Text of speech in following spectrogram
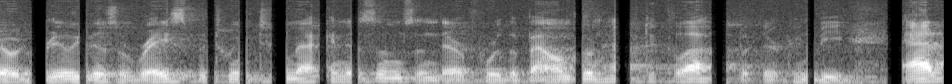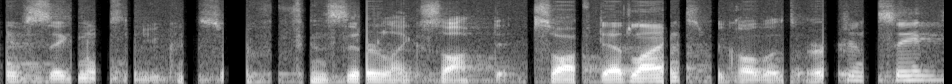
showed really there's a race between two mechanisms, and therefore the bounds don't have to collapse, but there can be additive signals that you can sort of consider like soft, soft deadlines. We call those urgency.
